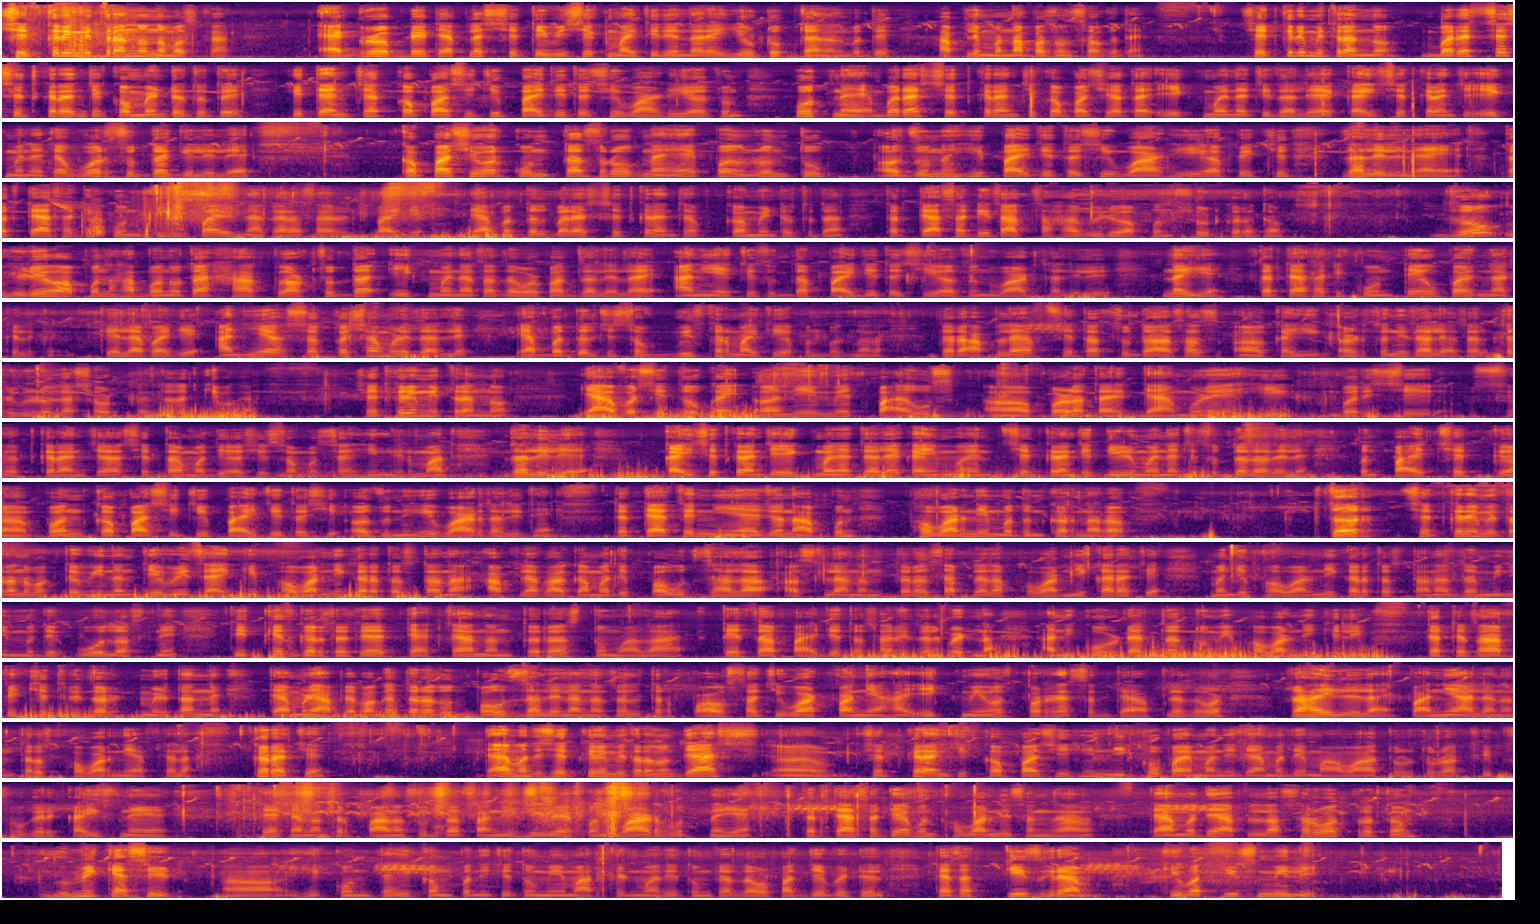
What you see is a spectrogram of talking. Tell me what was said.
शेतकरी मित्रांनो नमस्कार. ॲग्रो अपडेट या आपल्या शेतीविषयक माहिती देणाऱ्या यूट्यूब चॅनलमध्ये आपले मनापासून स्वागत आहे. शेतकरी मित्रांनो बऱ्याचशा शेतकऱ्यांचे कमेंट येत होते की त्यांच्या कपाशीची पाहिजे तशी वाढ ही अजून होत नाही बऱ्याच शेतकऱ्यांची कपाशी आता एक महिन्याची झाली आहे. काही शेतकऱ्यांची एक महिन्याच्या वरसुद्धा गेलेली आहे. कपाशीवर कोणताच रोग नाही आहे परंतु अजूनही पाहिजे तशी वाढ ही अपेक्षित झालेली नाही आहे. तर त्यासाठी कोणती उपाययोजना करायला पाहिजे याबद्दल बऱ्याच शेतकऱ्यांच्या कमेंट होत होता तर त्यासाठीच आजचा हा व्हिडिओ आपण शूट करत आहोत. जो व्हिडिओ आपण हा बनवत आहे हा प्लॉटसुद्धा एक महिन्याचा जवळपास झालेला आहे आणि याचीसुद्धा पाहिजे तशी अजून वाढ झालेली नाही आहे तर त्यासाठी कोणत्याही उपाययोजना केल केल्या पाहिजे आणि हे असं कशामुळे झाले याबद्दलची सविस्तर माहिती आपण बघणार आहे तर आपल्या शेतातसुद्धा असाच काही अडचणी झाल्या असेल तर व्हिडिओला शॉर्टपर्यंत नक्की बघा. शेतकरी मित्रांनो यावर्षी जो काही अनियमित पाऊस पडत आहे त्यामुळे ही बरीचशी शेतकऱ्यांच्या शेतामध्ये अशी समस्या ही निर्माण झालेली आहे. काही शेतकऱ्यांचे एक महिन्यात झाले काही महि शेतकऱ्यांचे दीड महिन्याचे सुद्धा झालेले आहे पण पाय शेतक पण कपाशीची पाहिजे तशी अजूनही वाढ झाली नाही. तर त्याचे नियोजन आपण फवारणीमधून करणार आहोत. तर शेतकरी मित्रांनो फक्त विनंती एवढीच आहे की फवारणी करत असताना आपल्या भागामध्ये पाऊस झाला असल्यानंतरच आपल्याला फवारणी करायची आहे. म्हणजे फवारणी करत असताना जमिनीमध्ये ओल असणे तितकेच गरजेचे आहे. त्याच्यानंतरच तुम्हाला त्याचा पाहिजे तसा रिझल्ट भेटणार. आणि कोरड्यात जर तुम्ही फवारणी केली तर त्याचा अपेक्षित रिझल्ट मिळणार नाही. त्यामुळे आपल्या भागात जर अजून पाऊस झालेला नसेल तर पावसाची वाट पाणी हा एकमेवच पर्याय सध्या आपल्याजवळ राहिलेला आहे. पाणी आल्यानंतरच फवारणी आपल्याला करायची आहे. त्यामध्ये शेतकरी मित्रांनो त्या श- शेतकऱ्यांची कपाशी ही निकोप आहे म्हणजे त्यामध्ये मावा तुडतुडा थ्रिप्स वगैरे काहीच नाही आहे. त्याच्यानंतर पानंसुद्धा चांगली ही व्यापन पण वाढ होत नाही आहे. तर त्यासाठी आपण फवारणी सांगणार त्यामध्ये आपल्याला सर्वात प्रथम ह्युमिक ॲसिड हे कोणत्याही कंपनीचे तुम्ही मार्केटमध्ये तुमच्या जवळपास जे भेटेल त्याचा तीस ग्रॅम किंवा तीस मिली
